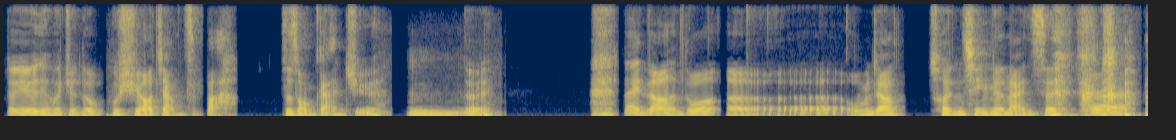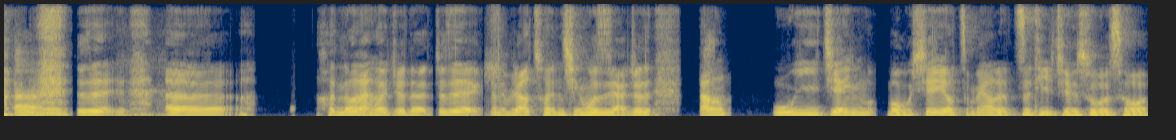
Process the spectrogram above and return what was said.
对，有点会觉得不需要这样子吧，这种感觉。嗯，对。那你知道很多呃，我们讲纯情的男生，嗯嗯，就是呃，很多男会觉得，就是可能比较纯情，或是讲，就是当无意间某些有怎么样的肢体接触的时候，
